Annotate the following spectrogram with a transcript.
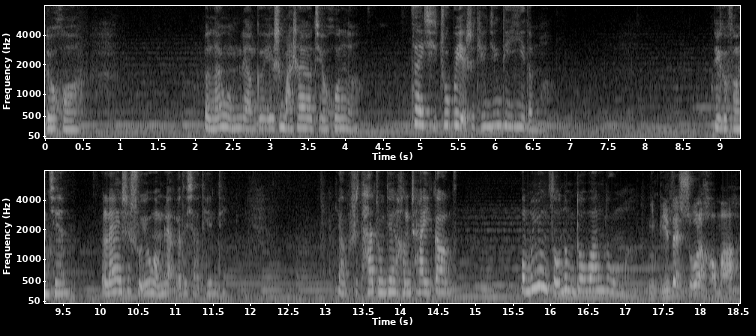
刘火，本来我们两个也是马上要结婚了，在一起住不也是天经地义的吗？那个房间本来也是属于我们两个的小天地，要不是他中间横插一杠子，我们用走那么多弯路吗？你别再说了好吗？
